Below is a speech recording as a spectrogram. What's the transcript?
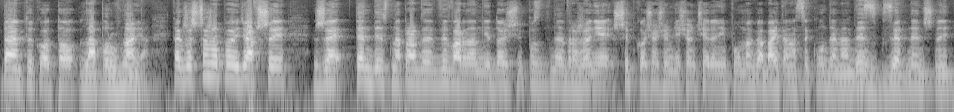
Dałem tylko to dla porównania. Także szczerze powiedziawszy, że ten dysk naprawdę wywarł na mnie dość pozytywne wrażenie. Szybkość 87,5 MB na sekundę na dysk zewnętrzny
